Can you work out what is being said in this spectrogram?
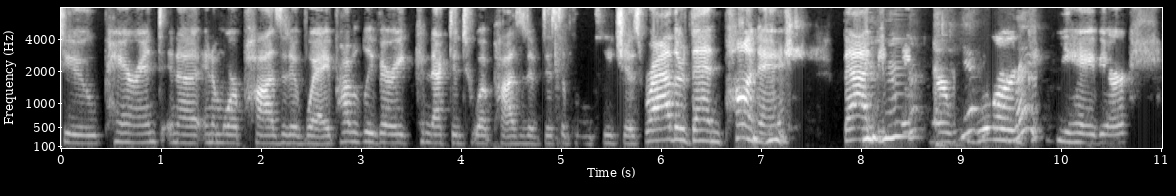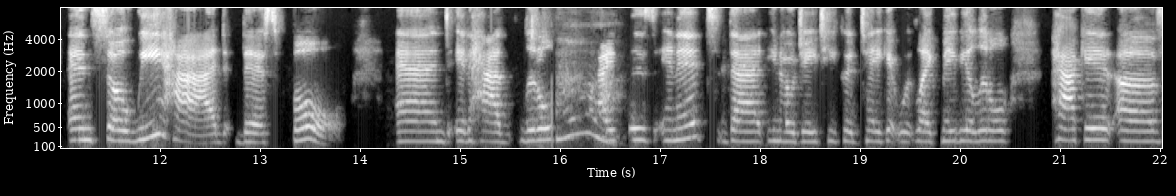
to parent in a in a more positive way, probably very connected to what positive discipline teaches, rather than punish bad Mhm. behavior, Yeah, reward right. good behavior. And so we had this bowl, and it had little Ah, prizes in it that you know JT could take it with like maybe a little packet of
